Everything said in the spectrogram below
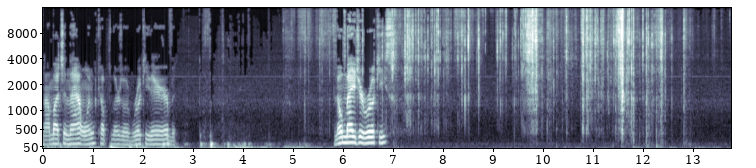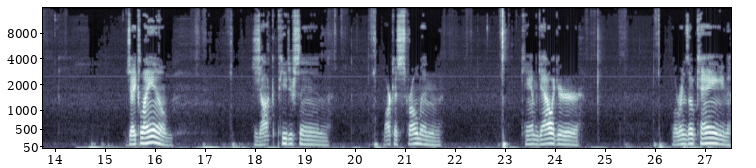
Not much in that one. Couple there's a rookie there, but no major rookies. Jake Lamb, Jacques Peterson, Marcus Stroman, Cam Gallagher, Lorenzo Cain.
